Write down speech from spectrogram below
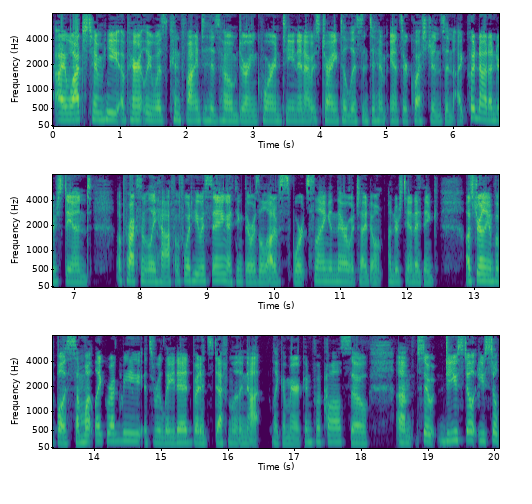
I watched him. He apparently was confined to his home during quarantine, and I was trying to listen to him answer questions, and I could not understand approximately half of what he was saying. I think there was a lot of sports slang in there, which I don't understand. I think Australian football is somewhat like rugby. It's related, but it's definitely not like American football. So, um, so do you still you still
